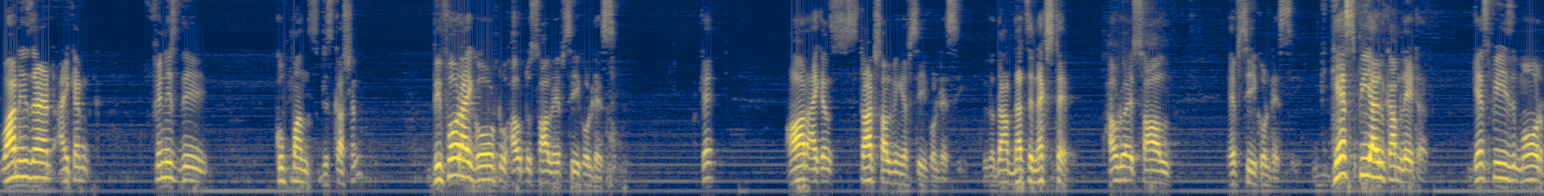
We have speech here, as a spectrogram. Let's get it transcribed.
One is that I can finish the Koopmans' discussion before I go to how to solve FC equal to SC or I can start solving FC equal to SC because that, that's the next step. How do I solve FC equal to SC? Guess P I will come later. Guess P is more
